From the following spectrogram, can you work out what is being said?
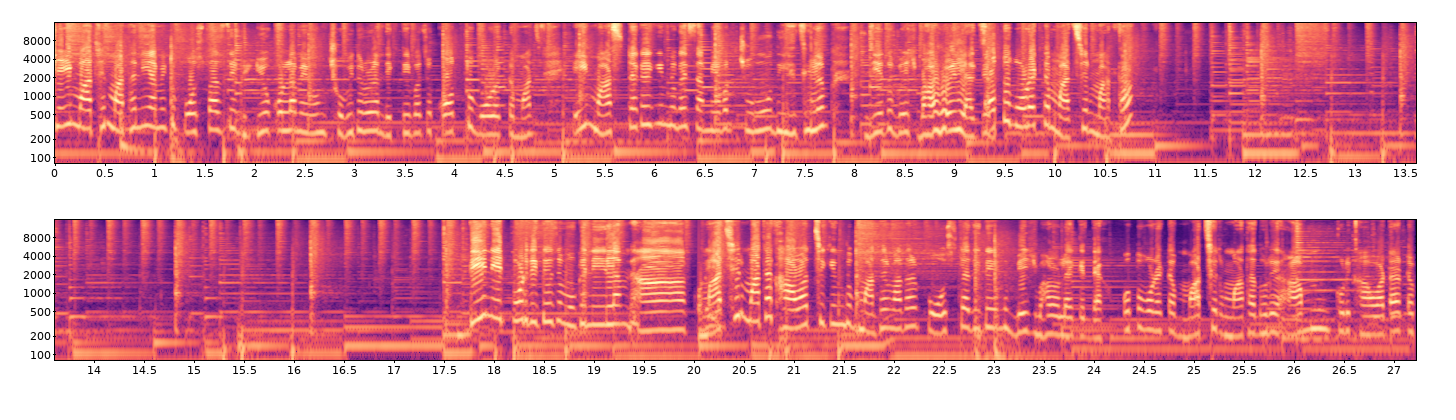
সেই মাছের মাথা নিয়ে আমি একটু পোস্ট পাস দিয়ে ভিডিও করলাম এবং ছবি তুললাম দেখতেই পাচ্ছ কত বড় একটা মাছ। এই মাছটাকে কিন্তু আমি আবার চুমু দিয়েছিলাম, যেহেতু বেশ ভালোই লাগছে কত বড় একটা মাছের মাথা। দিন এরপর দেখতে হচ্ছে মুখে নিয়ে নিলাম মাছের মাথা খাওয়াচ্ছে কিন্তু মাছের মাথার পোস্টটা দিতে কিন্তু বেশ ভালো লাগে। দেখো কত বড় একটা মাছের মাথা ধরে আম করে খাওয়াটা একটা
